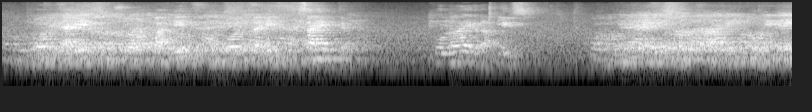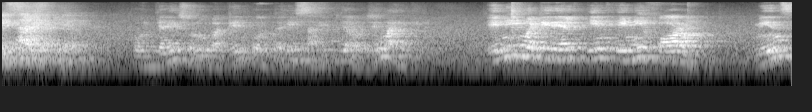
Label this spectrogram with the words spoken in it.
कोणत्याही स्वरूपातील कोणतंही साहित्य. पुन्हा एकदा प्लीज कोणत्याही स्वरूपातील कोणतंही साहित्य. म्हणजे माहिती. Any material in any form means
